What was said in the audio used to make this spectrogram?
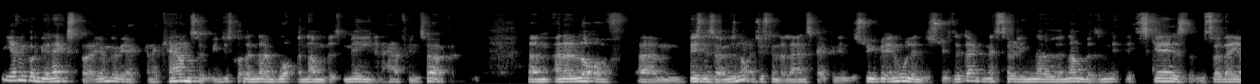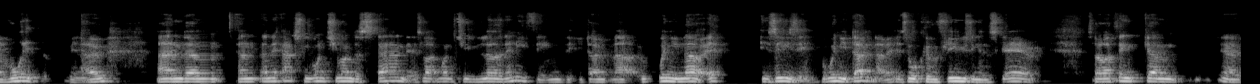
you haven't got to be an expert, you haven't got to be an accountant, you just got to know what the numbers mean and how to interpret them. Um, and a lot of um, business owners, not just in the landscaping industry, but in all industries, they don't necessarily know the numbers and it, it scares them, so they avoid them, you know. And, um, and and it actually, once you understand it, it's like once you learn anything that you don't know, when you know it, it's easy. But when you don't know it, it's all confusing and scary. So I think um, you know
